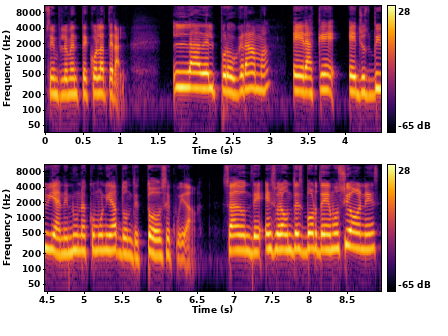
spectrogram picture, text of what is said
simplemente colateral. La del programa era que ellos vivían en una comunidad donde todos se cuidaban. sea, donde eso era un desborde de emociones,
